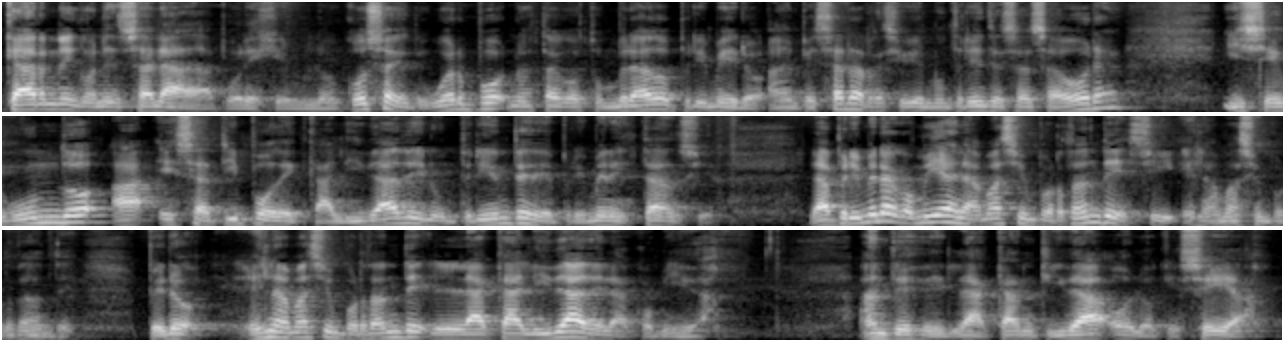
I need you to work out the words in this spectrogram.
carne con ensalada, por ejemplo, cosa que tu cuerpo no está acostumbrado, primero, a empezar a recibir nutrientes a esa hora y segundo, a ese tipo de calidad de nutrientes de primera instancia. La primera comida es la más importante, sí, es la más importante, pero es la más importante la calidad de la comida, antes de la cantidad o lo que sea.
